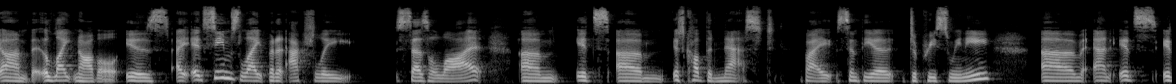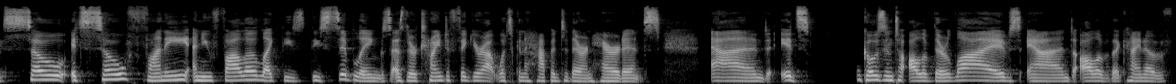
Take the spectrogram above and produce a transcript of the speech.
um, a light novel is. It seems light, but it actually says a lot. Um, it's um, it's called The Nest by Cynthia D'Aprix Sweeney. Um, and it's it's so it's so funny, and you follow like these these siblings as they're trying to figure out what's going to happen to their inheritance, and it's goes into all of their lives and all of the kind of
